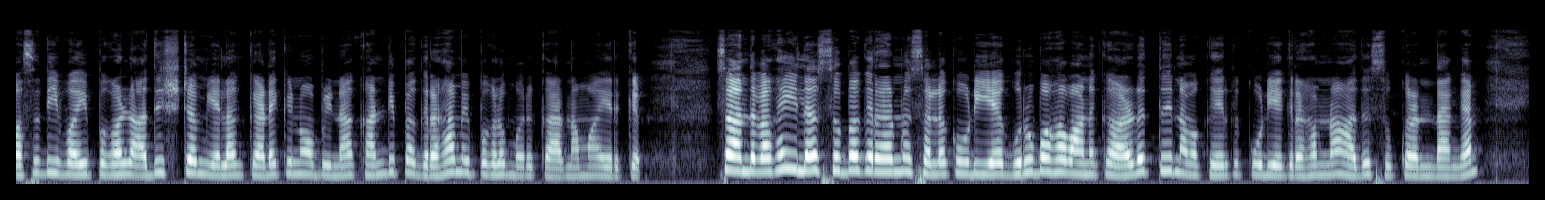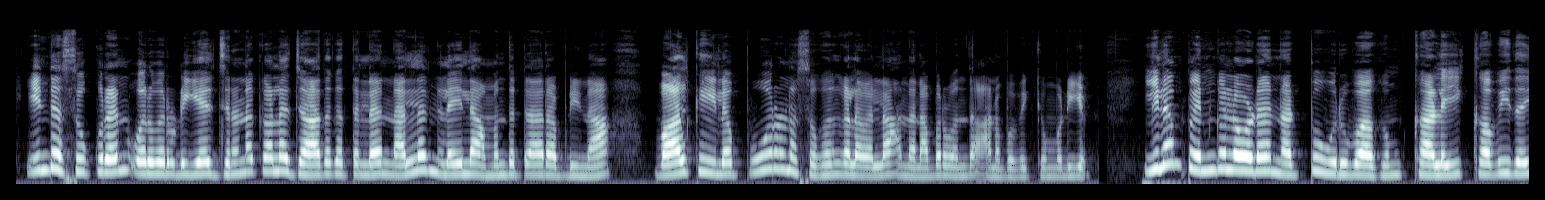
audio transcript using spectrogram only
வசதி வாய்ப்புகள் அதிர்ஷ்டம் எல்லாம் கிடைக்கணும் அப்படின்னா கண்டிப்பாக கிரக அமைப்புகளும் ஒரு காரணமாக இருக்குது ஸோ அந்த வகையில் சுபகிரகம்னு சொல்லக்கூடிய குரு பகவானுக்கு அடுத்து நமக்கு இருக்கக்கூடிய கிரகம்னா அது சுக்கரன் தாங்க. இந்த சுக்கரன் ஒருவருடைய ஜனனகால ஜாதகத்தில் நல்ல நிலையில் அமர்ந்துட்டார் அப்படின்னா வாழ்க்கையில் பூரண சுகங்களை எல்லாம் அந்த நபர் வந்து அனுபவிக்க முடியும். இளம் பெண்களோட நட்பு உருவாகும். கலை கவிதை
